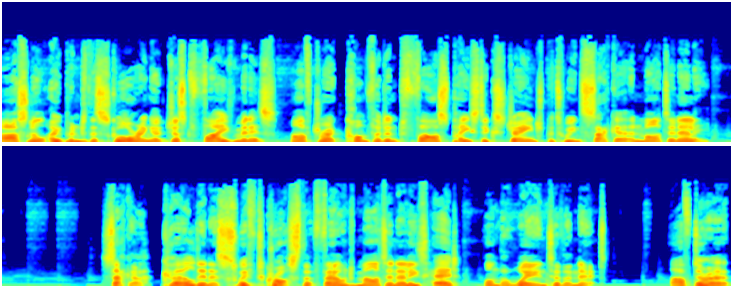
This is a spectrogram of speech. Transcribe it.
Arsenal opened the scoring at just five minutes after a confident, fast paced exchange between Saka and Martinelli. Saka curled in a swift cross that found Martinelli's head on the way into the net. After a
